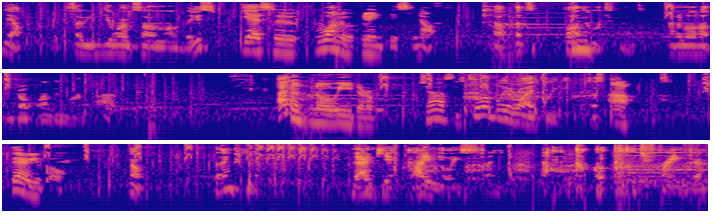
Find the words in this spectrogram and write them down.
Yeah. So you want some of these? Yes, uh, one flint is enough. Oh, that's far too much flint. I don't know how to drop one in one. I don't know either. Just It's probably right click. Just ah, there you go. No, thank you. Thank you kindly, stranger. stranger.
